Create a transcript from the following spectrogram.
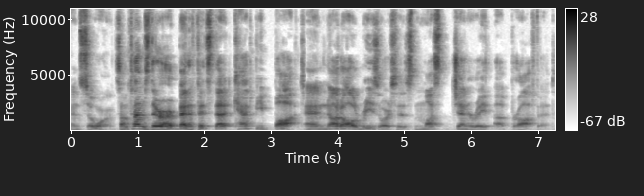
and so on. Sometimes there are benefits that can't be bought, and not all resources must generate a profit.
